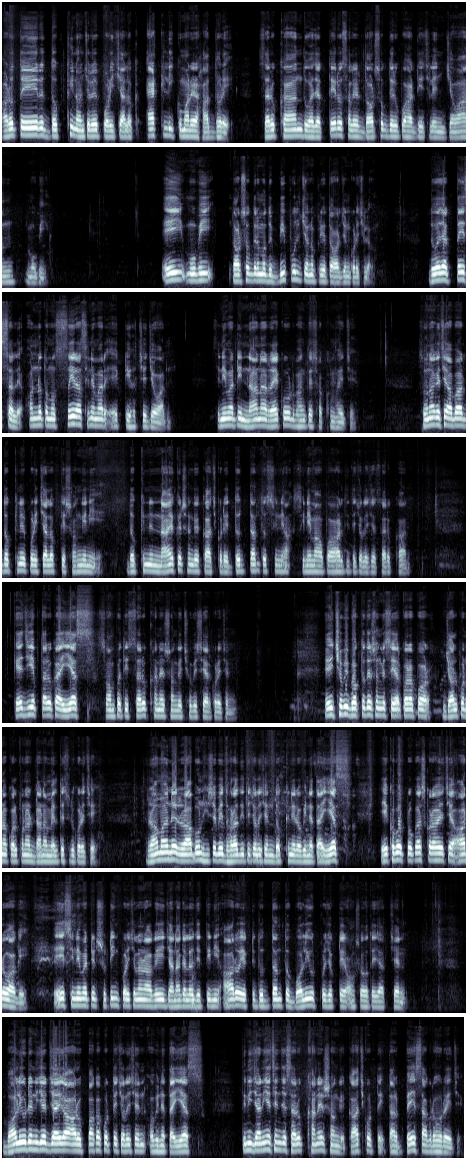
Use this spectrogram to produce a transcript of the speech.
ভারতের দক্ষিণ অঞ্চলের পরিচালক অ্যাটলি কুমারের হাত ধরে শাহরুখ খান দু হাজার তেরো সালের দর্শকদের উপহার দিয়েছিলেন জওয়ান মুভি। এই মুভি দর্শকদের মধ্যে বিপুল জনপ্রিয়তা অর্জন করেছিল। দু হাজার তেইশ সালে অন্যতম সেরা সিনেমার একটি হচ্ছে জওয়ান। সিনেমাটি নানা রেকর্ড ভাঙতে সক্ষম হয়েছে। শোনা গেছে আবার দক্ষিণের পরিচালককে সঙ্গে নিয়ে। দক্ষিণের নায়কের সঙ্গে কাজ করে দুর্দান্ত সিনে- সিনেমা উপহার দিতে চলেছে শাহরুখ খান। কেজিএফ তারকা ইয়াস সম্প্রতি শাহরুখ খানের সঙ্গে ছবি শেয়ার করেছেন। এই ছবি ভক্তদের সঙ্গে শেয়ার করার পর জল্পনা কল্পনার ডানা মেলতে শুরু করেছে। রামায়ণের রাবণ হিসেবে ধরা দিতে চলেছেন দক্ষিণের অভিনেতা ইয়াস। এ খবর প্রকাশ করা হয়েছে আরও আগে। এই সিনেমাটির শুটিং পরিচালনার আগেই জানা গেল যে তিনি আরও একটি দুর্দান্ত বলিউড প্রজেক্টের অংশ হতে যাচ্ছেন। বলিউডে নিজের জায়গা আরও পাকা করতে চলেছেন অভিনেতা ইয়াস। তিনি জানিয়েছেন যে শাহরুখ খানের সঙ্গে কাজ করতে তার বেশ আগ্রহ রয়েছে।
